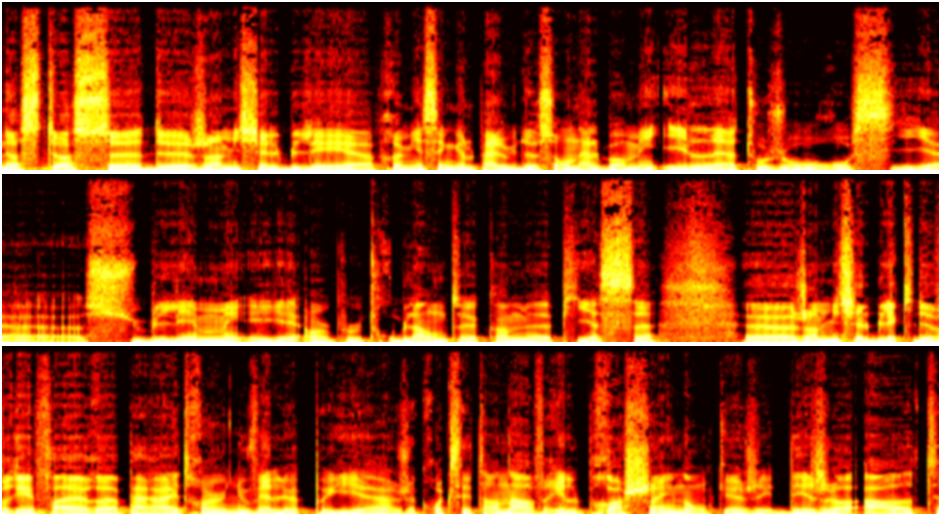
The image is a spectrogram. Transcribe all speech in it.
Nostos euh, de Jean-Michel Blais, euh, premier single paru de son album et il euh, toujours aussi sublime et un peu troublante comme pièce. Euh, Jean-Michel Blais qui devrait faire euh, paraître un nouvel EP, euh, je crois que c'est en avril prochain, donc j'ai déjà hâte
